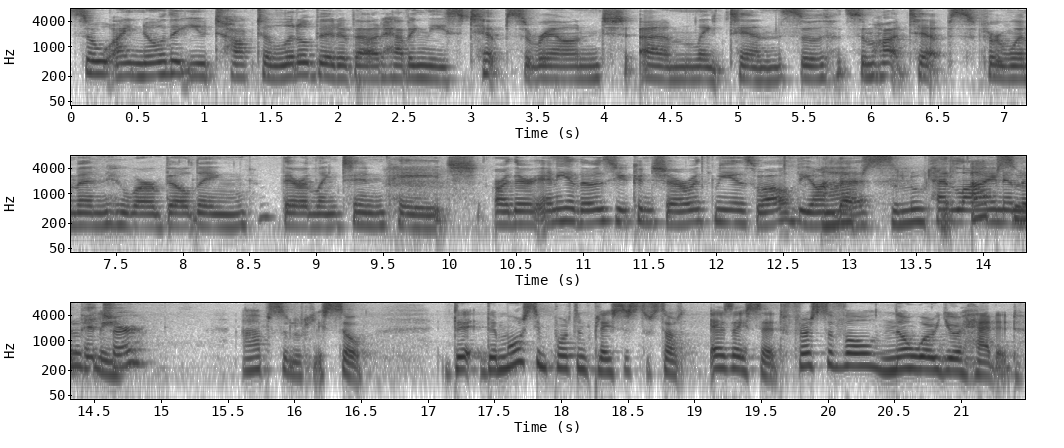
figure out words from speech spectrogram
So I know that you talked a little bit about having these tips around um, LinkedIn. So some hot tips for women who are building their LinkedIn page. Are there any of those you can share with me as well beyond Absolutely. the headline Absolutely. and the picture? Absolutely. So the the most important places to start, as I said, first of all, know where you're headed.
